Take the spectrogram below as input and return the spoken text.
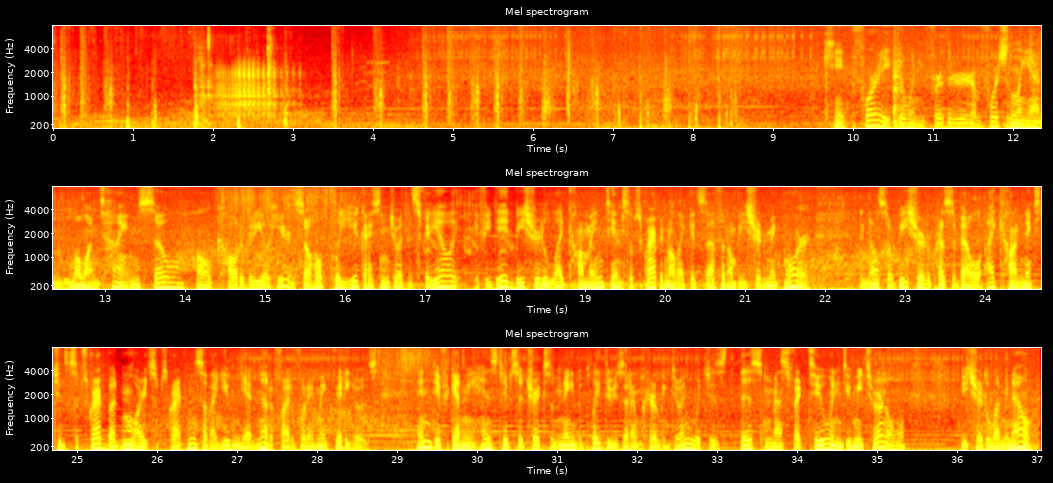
Okay, before I go any further, unfortunately I'm low on time, so I'll call the video here. So hopefully you guys enjoyed this video. If you did, be sure to like, comment, and subscribe and all that good stuff, and I'll be sure to make more. And also be sure to press the bell icon next to the subscribe button while you're subscribing so that you can get notified of when I make videos. And if you got any hints, tips, or tricks on any of the playthroughs that I'm currently doing, which is this, Mass Effect 2, and Doom Eternal, be sure to let me know.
